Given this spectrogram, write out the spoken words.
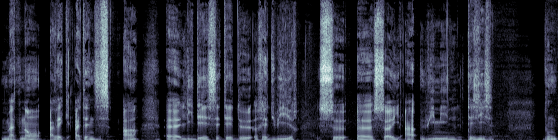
Maintenant, avec Athens Euh, l'idée c'était de réduire ce euh, seuil à 8000 théses. Donc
